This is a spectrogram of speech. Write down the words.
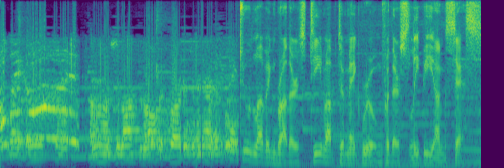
Oh my God. I don't know if she lost it, all the cards in there, everything. Two loving brothers team up to make room for their sleepy young sis.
